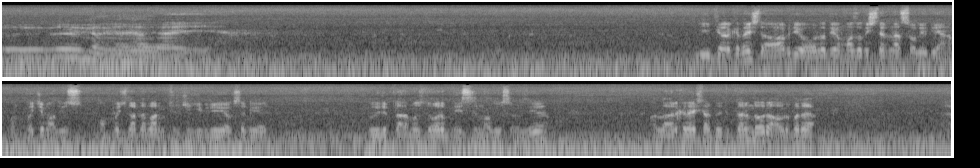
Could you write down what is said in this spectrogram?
Ay, ay, ay, ay. İlk arkadaş da abi diyor orada diyor mazot işleri nasıl oluyor diyor yani pompacı mı alıyorsun? Pompacılar da var mı Türkiye gibi diyor yoksa diyor duyduklarımız doğru mu diye siz mi alıyorsunuz diyor. Vallahi arkadaşlar duyduklarım doğru Avrupa'da eee,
